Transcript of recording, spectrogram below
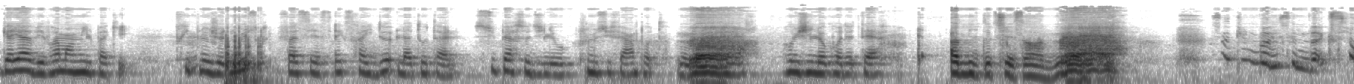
Gaïa avait vraiment mis le paquet. Triple jeu de muscles, faciès extra 2, la totale. Super se dit Léo, je me suis fait un pote. Rugit l'ogre de terre. Ami de Jason. C'est une bonne scène d'action.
